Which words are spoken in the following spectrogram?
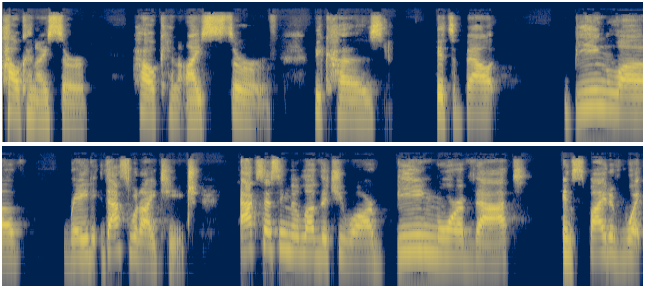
how can I serve? How can I serve? Because it's about being love, radi- that's what I teach accessing the love that you are, being more of that in spite of what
